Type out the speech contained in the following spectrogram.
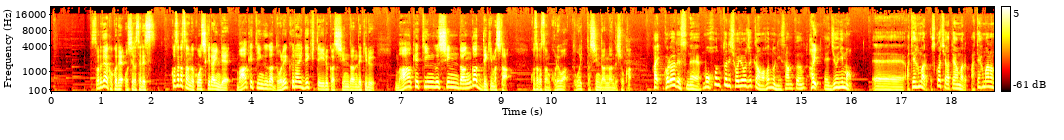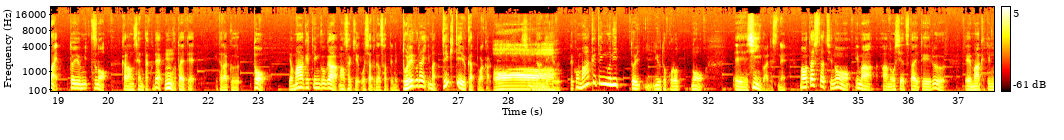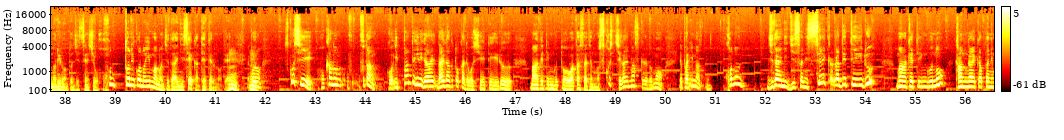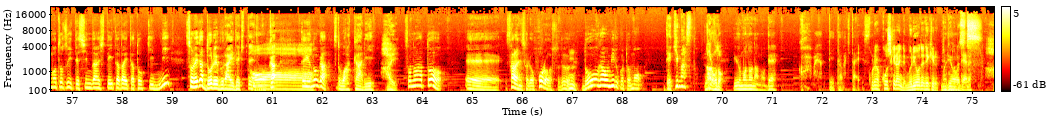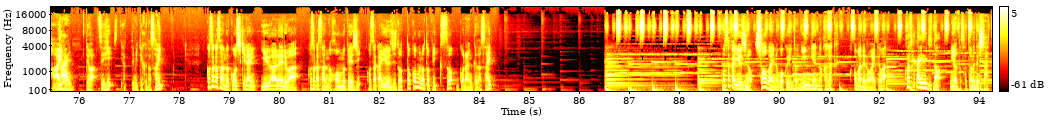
それではここでお知らせです。小坂さんの公式 LINE でマーケティングがどれくらいできているか診断できるマーケティング診断ができました。小坂さんこれはどういった診断なんでしょうか？はい、これはですねもう本当に所要時間はほんの23分、はい。えー12問、えー当てはまる少し当てはまる当てはまらないという3つのからの選択でうん。答えていただくと、いやマーケティングが、まあ、さっきおっしゃってくださったようにどれぐらい今できているかって分かる。あ診断ーできる。でこのマーケティングにというところの、えー真意はですね、まあ、私たちの今あの教え伝えている、えーマーケティングの理論と実践手法本当にこの今の時代に成果出てるので、うん。やっぱり少し他のふ普段こう一般的に大大学とかで教えているマーケティングと私たちのも少し違いますけれどもやっぱり今この時代に実際に成果が出ているマーケティングの考え方に基づいて診断していただいた時にそれがどれぐらいできているのかっていうのがちょっと分かりはい。その後、えーさらにそれをフォローすうるん。動画を見ることもできますとなるほど。いうものなのでっていただきたいです。これは公式 LINE で無料でできるね。無料です。はい、はい。ではぜひやってみてください。小坂さんの公式 LINE URL は小坂さんのホームページ小坂雄二 .com のトピックスをご覧ください。小坂雄二の商売の極意と人間の科学。ここまでのお相手は小坂雄二と三代悟でした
